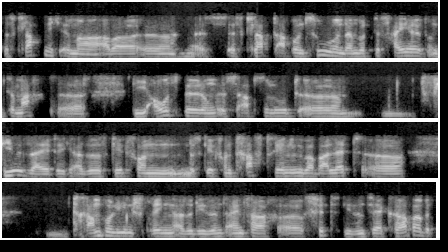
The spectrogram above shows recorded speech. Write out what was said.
Das klappt nicht immer, aber äh, es, es klappt ab und zu und dann wird gefeilt und gemacht. Äh, die Ausbildung ist absolut äh, vielseitig. Also es geht von es geht von Krafttraining über Ballett. Äh, Trampolinspringen, also die sind einfach äh, fit, die sind sehr körperbe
